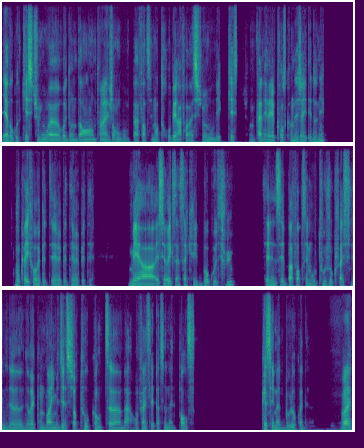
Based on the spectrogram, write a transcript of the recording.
Il y a beaucoup de questions euh, redondantes. Les gens ne vont pas forcément trouver l'information ou les, questions, enfin, les réponses qui ont déjà été données. Donc là, il faut répéter, répéter, répéter. Mais euh, et c'est vrai que ça, ça crée beaucoup de flux. C'est pas forcément toujours facile de, répondre dans l'immédiat, surtout quand euh, bah, en face les personnes elles pensent que c'est notre boulot quoi. De, ouais.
